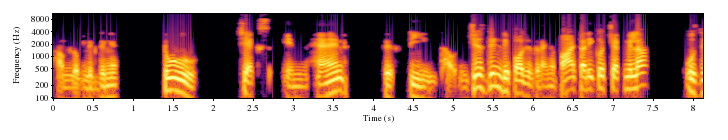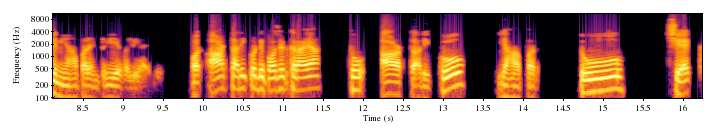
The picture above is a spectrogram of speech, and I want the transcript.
हम लोग लिख देंगे to cheques in hand fifteen thousand जिस दिन डिपॉजिट कराएँगे, पाँच तारीख को चेक मिला, उस दिन यहाँ पर एंट्री ये वाली आएगी। और आठ तारीख को डिपॉजिट कराया तो आठ तारीख को यहाँ पर टू चेक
